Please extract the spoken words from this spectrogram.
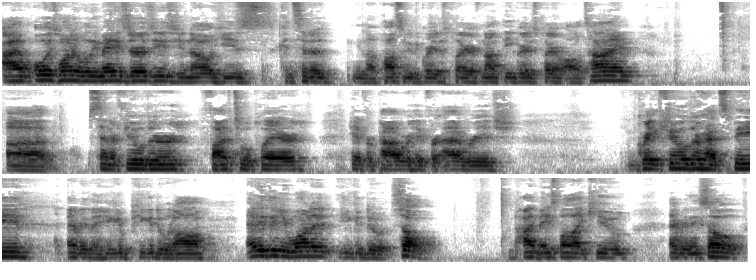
I've always wanted Willie Mays jerseys. You know, he's considered, you know, possibly the greatest player, if not the greatest player of all time. Uh, center fielder, five-tool player, hit for power, hit for average. Great fielder, had speed, everything. He could, he could do it all anything you wanted, he could do it. So, high baseball IQ, everything. So,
